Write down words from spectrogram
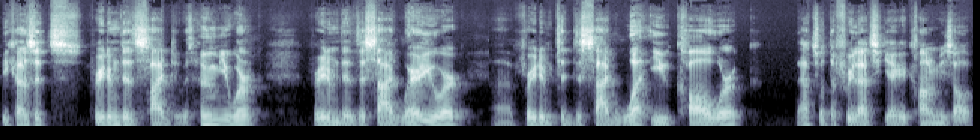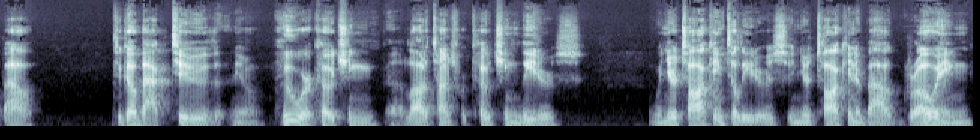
because it's freedom to decide with whom you work, freedom to decide where you work, uh, freedom to decide what you call work. That's what the freelance gig economy is all about. To go back to the, you know who we're coaching, a lot of times we're coaching leaders. When you're talking to leaders and you're talking about growing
